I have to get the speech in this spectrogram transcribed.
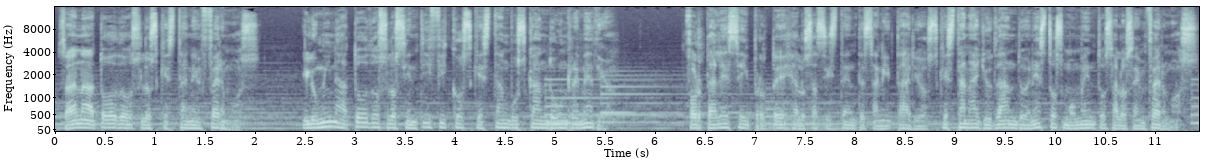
Sana a todos los que están enfermos. Ilumina a todos los científicos que están buscando un remedio. Fortalece y protege a los asistentes sanitarios que están ayudando en estos momentos a los enfermos.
